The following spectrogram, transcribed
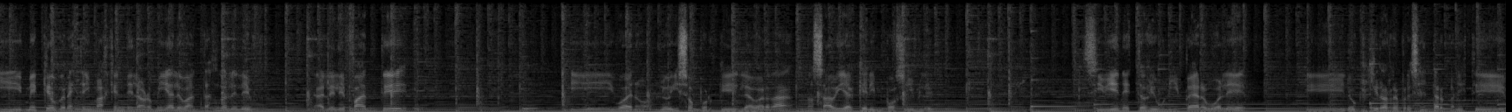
y me quedo con esta imagen de la hormiga levantando al elefante y bueno, lo hizo porque la verdad no sabía que era imposible. Si bien esto es un hipérbole, eh, lo que quiero representar con este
